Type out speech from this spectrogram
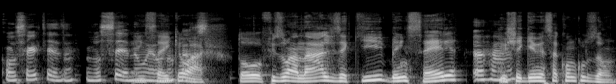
Com certeza. Você, não é eu. Isso aí que caso. eu acho. Tô, fiz uma análise aqui bem séria uhum. e eu cheguei nessa conclusão.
